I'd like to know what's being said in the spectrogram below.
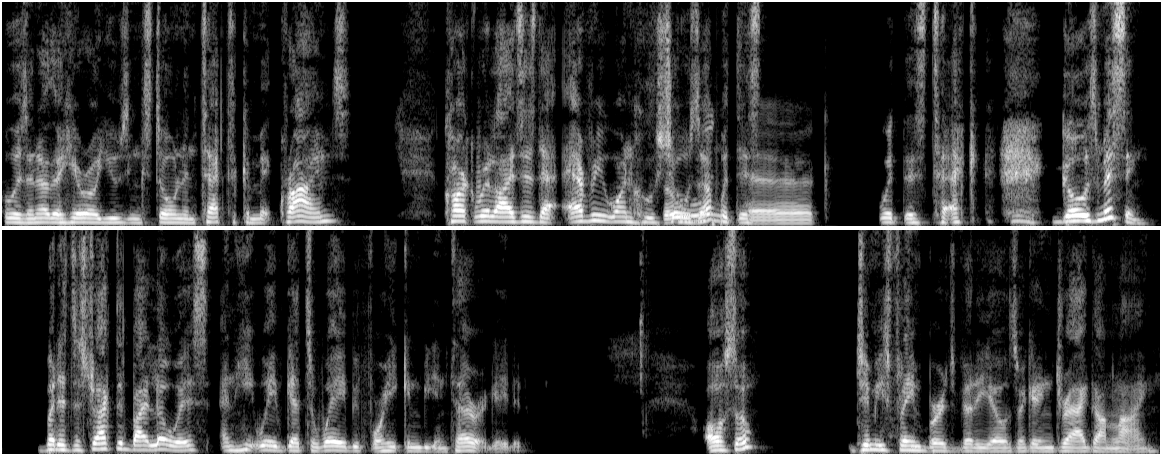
who is another hero using stolen tech to commit crimes. Clark realizes that everyone who shows up with this Tech. with this tech goes missing, but is distracted by Lois, and Heatwave gets away before he can be interrogated. Also, Jimmy's Flamebirds videos are getting dragged online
